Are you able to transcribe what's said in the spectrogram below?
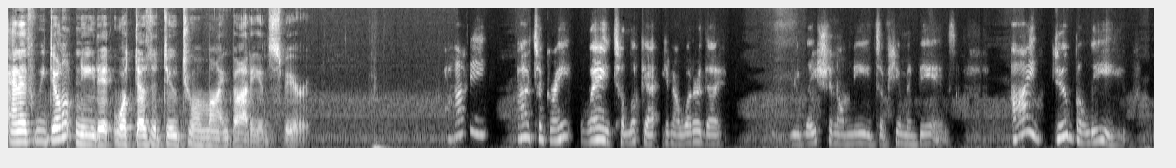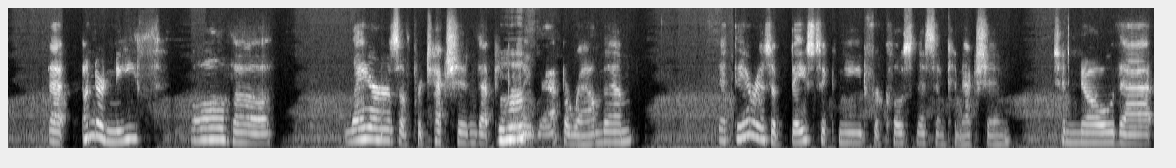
And if we don't need it, what does it do to our mind, body, and spirit? I, uh, it's a great way to look at, you know, what are the relational needs of human beings. I do believe that underneath all the layers of protection that people mm-hmm. may wrap around them, that there is a basic need for closeness and connection to know that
